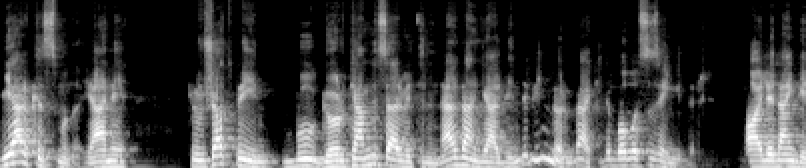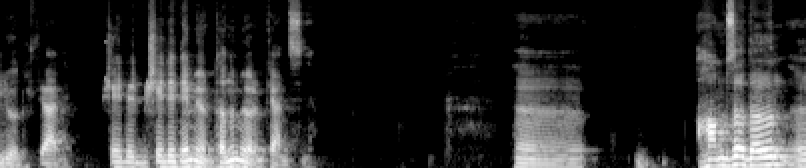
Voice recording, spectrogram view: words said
diğer kısmını yani Kürşat Bey'in bu görkemli servetinin nereden geldiğini de bilmiyorum. Belki de babası zengindir. Aileden geliyordur yani. Bir şey bir şey de demiyorum. Tanımıyorum kendisini. Ee, Hamza Dağ'ın e,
